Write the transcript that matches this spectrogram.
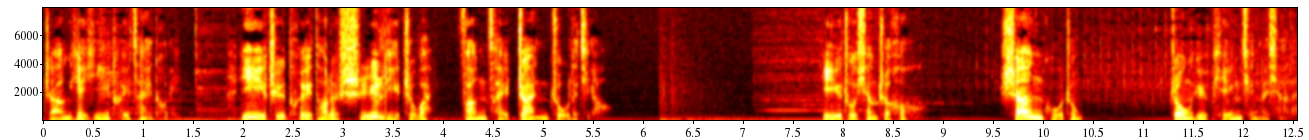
张掖一退再退，一直退到了十里之外，方才站住了脚。一炷香之后，山谷中终于平静了下来。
